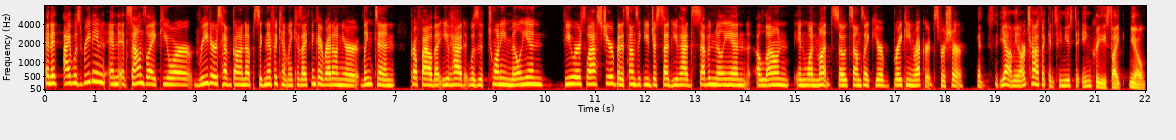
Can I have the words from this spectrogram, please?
And it, I was reading, and it sounds like your readers have gone up significantly because I think I read on your LinkedIn profile that you had was it 20 million viewers last year, but it sounds like you just said you had 7 million alone in one month. So it sounds like you're breaking records for sure. Yeah, I mean, our traffic continues to increase like, you know,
